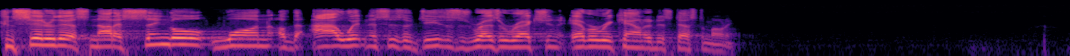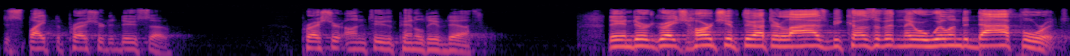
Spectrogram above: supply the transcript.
Consider this not a single one of the eyewitnesses of Jesus' resurrection ever recounted his testimony, despite the pressure to do so pressure unto the penalty of death. They endured great hardship throughout their lives because of it, and they were willing to die for it.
